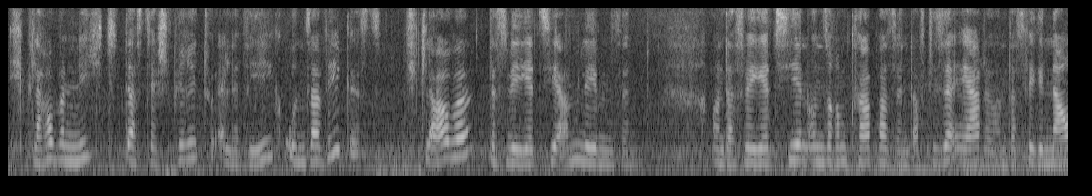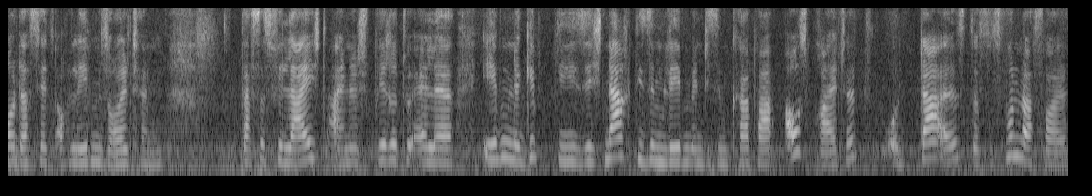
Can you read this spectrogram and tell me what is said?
ich glaube nicht, dass der spirituelle Weg unser Weg ist. Ich glaube, dass wir jetzt hier am Leben sind und dass wir jetzt hier in unserem Körper sind, auf dieser Erde und dass wir genau das jetzt auch leben sollten dass es vielleicht eine spirituelle Ebene gibt, die sich nach diesem Leben in diesem Körper ausbreitet und da ist, das ist wundervoll.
